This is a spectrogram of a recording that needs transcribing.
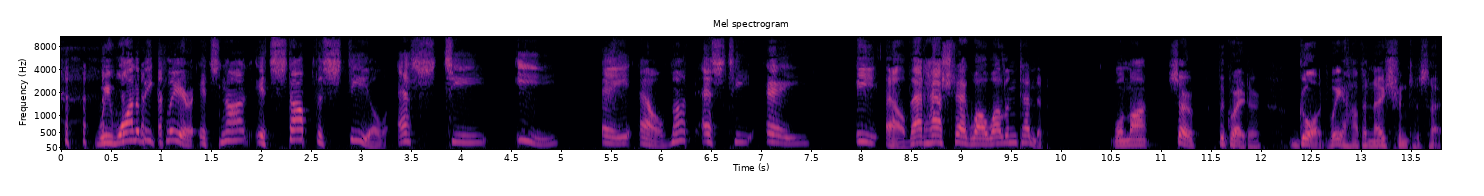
we want to be clear. It's not. It's stop the steal. S T E A L, not S T A E L. That hashtag, while well intended, will not serve the greater good. We have a nation to save.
